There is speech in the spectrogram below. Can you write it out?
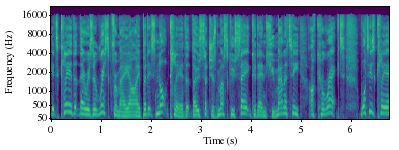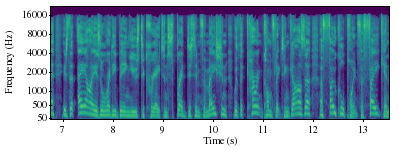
It's clear that there is a risk from AI, but it's not clear that those such as Musk who say it could end humanity are correct. What is clear is that AI is already being used to create and spread disinformation, with the current conflict in Gaza Gaza a focal point for fake and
